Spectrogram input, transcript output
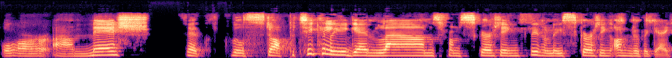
or um, mesh that will stop, particularly again, lambs from skirting, literally skirting under the gate.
